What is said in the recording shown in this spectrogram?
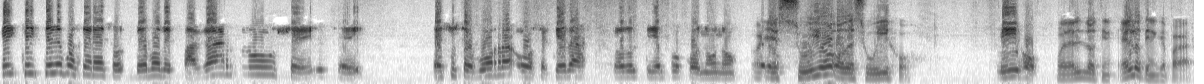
¿Qué, qué, qué debo hacer eso? ¿Debo de pagarlo? ¿Se, se, ¿Eso se borra o se queda todo el tiempo con uno? ¿Es suyo o de su hijo? Mi hijo. Pues él lo tiene, él lo tiene que pagar.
